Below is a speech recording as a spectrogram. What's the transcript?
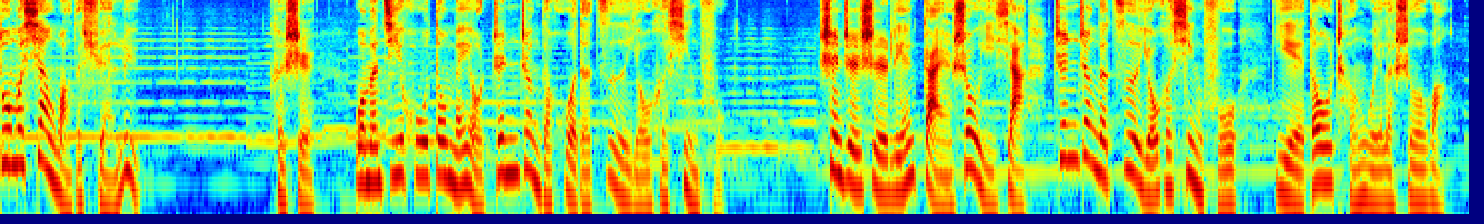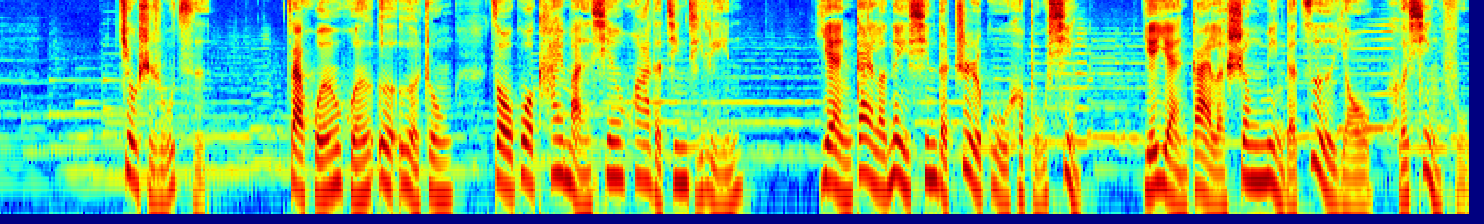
多么向往的旋律。可是，我们几乎都没有真正的获得自由和幸福，甚至是连感受一下真正的自由和幸福，也都成为了奢望。就是如此，在浑浑噩噩中走过开满鲜花的荆棘林。掩盖了内心的桎梏和不幸，也掩盖了生命的自由和幸福。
